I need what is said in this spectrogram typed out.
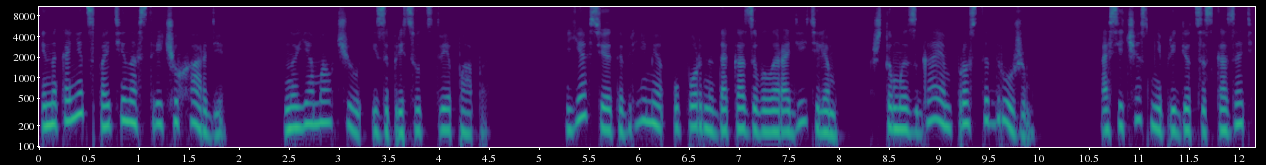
и, наконец, пойти навстречу Харди, но я молчу из-за присутствия папы. Я все это время упорно доказывала родителям, что мы с Гаем просто дружим, а сейчас мне придется сказать,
